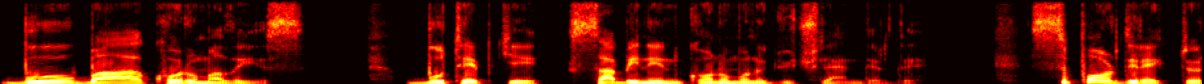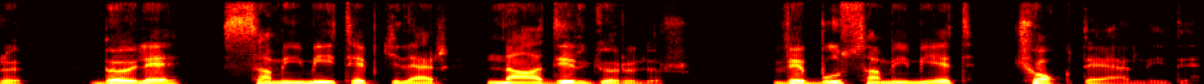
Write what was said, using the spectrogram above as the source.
Bu bağı korumalıyız. Bu tepki Sabi'nin konumunu güçlendirdi. Spor direktörü böyle samimi tepkiler nadir görülür ve bu samimiyet çok değerliydi.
